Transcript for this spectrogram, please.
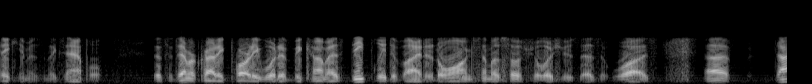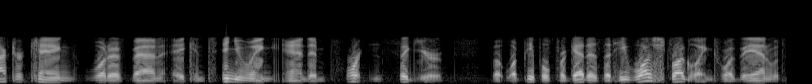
take him as an example, that the Democratic Party would have become as deeply divided along some of the social issues as it was. Uh, Dr. King would have been a continuing and important figure, but what people forget is that he was struggling toward the end with the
